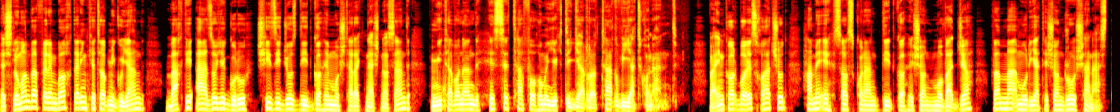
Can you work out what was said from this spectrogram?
اسلومان و فرنباخ در این کتاب می گویند وقتی اعضای گروه چیزی جز دیدگاه مشترک نشناسند می توانند حس تفاهم یکدیگر را تقویت کنند و این کار باعث خواهد شد همه احساس کنند دیدگاهشان موجه و مأموریتشان روشن است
